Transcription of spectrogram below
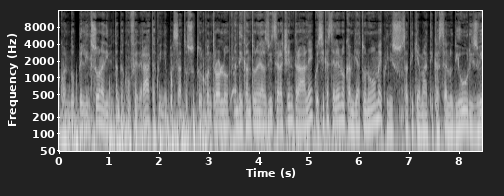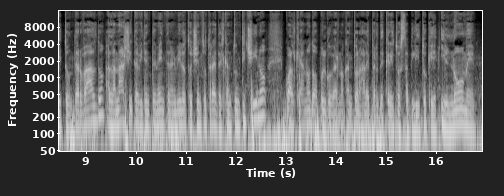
quando Bellinzona è diventata confederata, quindi è passato sotto il controllo dei cantoni della Svizzera centrale, questi castelli hanno cambiato nome, quindi sono stati chiamati Castello di Uri, Svitto, Unterwaldo. Alla nascita, evidentemente, nel 1803 del Canton Ticino, qualche anno dopo il governo cantonale per decreto ha stabilito che il nome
